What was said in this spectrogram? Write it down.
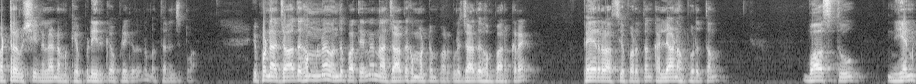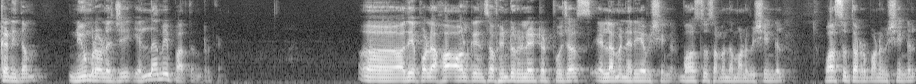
மற்ற விஷயங்கள்லாம் நமக்கு எப்படி இருக்குது அப்படிங்கிறத நம்ம தெரிஞ்சுக்கலாம். இப்போ நான் ஜாதகம்னா வந்து பார்த்திங்கன்னா நான் ஜாதகம் மட்டும் பார்க்கல. ஜாதகம் பார்க்குறேன். பேரராசி பொருத்தம் கல்யாண பொருத்தம் வாஸ்து எண்கணிதம் நியூமராலஜி எல்லாமே பார்த்துட்டுருக்கேன் அதே போல் all kinds of Hindu related pujas எல்லாமே நிறைய விஷயங்கள். வாஸ்து சம்மந்தமான விஷயங்கள் வாஸ்து தொடர்பான விஷயங்கள்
